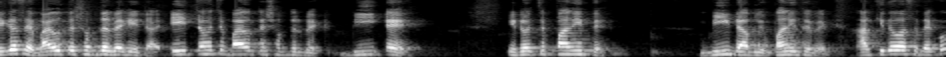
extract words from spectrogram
ঠিক আছে? বায়ুতে শব্দের ব্যাগ এইটা। এইটা হচ্ছে বায়ুতে শব্দের ব্যাগ বি এ এটা হচ্ছে পানিতে বি ডাব্লিউ পানিতে ব্যাগ আর কি দেওয়া আছে দেখো?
